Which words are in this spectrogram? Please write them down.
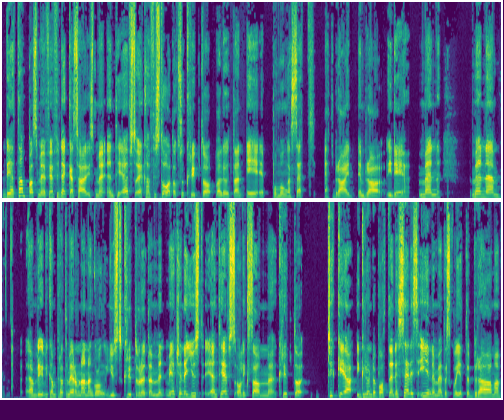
det jag tampas med, för jag tänker så här just med NTFs, och jag kan förstå att också kryptovalutan är på många sätt ett bra, en bra idé. Men, men eh, ja, vi, vi kan prata mer om en annan gång, just kryptovalutan, men, men jag känner just NTFs och liksom krypto, tycker jag i grund och botten, det säljs in med att det ska vara jättebra, man,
